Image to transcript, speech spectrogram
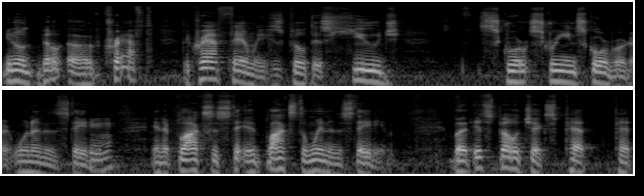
you know, Bel- uh, Kraft, the Kraft family has built this huge score, screen scoreboard at one end of the stadium, Mm-hmm. and it blocks the sta- it blocks the wind in the stadium. But it's Belichick's pet pet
